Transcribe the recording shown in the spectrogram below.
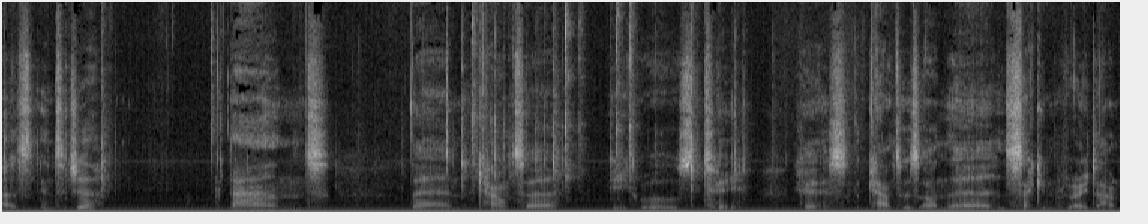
as integer and then counter equals 2 because counter's on the second row down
